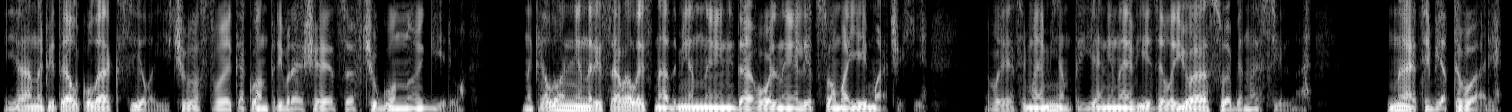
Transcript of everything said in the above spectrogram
Я напитал кулак силой, чувствуя, как он превращается в чугунную гирю — на колонне нарисовалось надменное недовольное лицо моей мачехи. В эти моменты я ненавидел ее особенно сильно. «На тебе, тварь!»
